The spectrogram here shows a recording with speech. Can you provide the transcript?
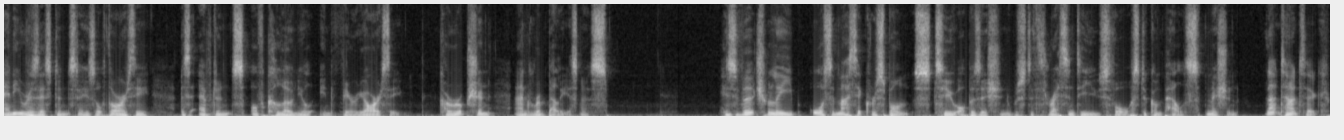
any resistance to his authority as evidence of colonial inferiority, corruption, and rebelliousness. His virtually automatic response to opposition was to threaten to use force to compel submission. That tactic,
